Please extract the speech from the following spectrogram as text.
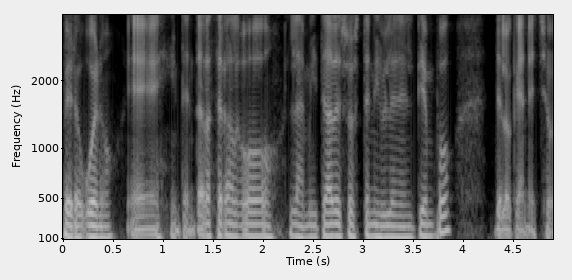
pero bueno, eh, intentar hacer algo la mitad de sostenible en el tiempo de lo que han hecho,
